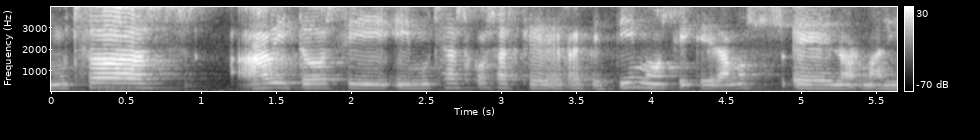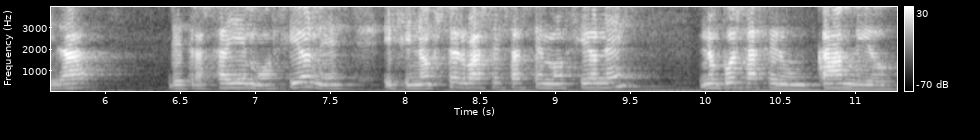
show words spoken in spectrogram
muchos hábitos y, muchas cosas que repetimos y que damos eh, normalidad, detrás hay emociones. Y si no observas esas emociones, no puedes hacer un cambio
